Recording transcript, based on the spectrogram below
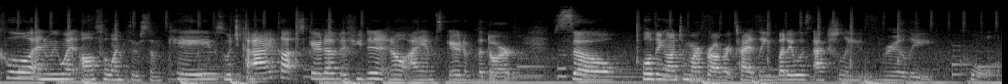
Cool, and we went also went through some caves, which I got scared of. If you didn't know, I am scared of the dark. So holding on to Mark Robert tightly, but it was actually really cool.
